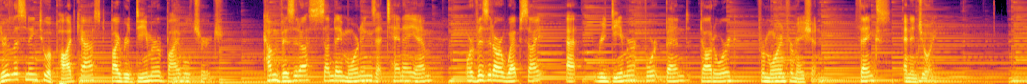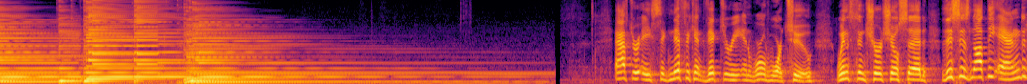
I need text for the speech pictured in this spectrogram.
You're listening to a podcast by Redeemer Bible Church. Come visit us Sunday mornings at 10 a.m. or visit our website at redeemerfortbend.org for more information. Thanks and enjoy. After a significant victory in World War II, Winston Churchill said, This is not the end,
